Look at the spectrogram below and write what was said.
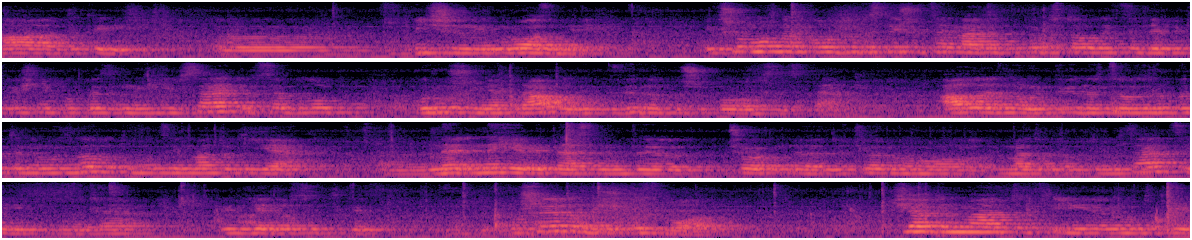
а такий е, збільшений у розмірі. Якщо можна було б довести, що цей метод використовується для підвищення показаних гів сайту, це було б порушення правил відповідно пошукових систем. Але ну, відповідно цього зробити неможливо, тому цей метод є, не, не є віднесеним до, чор, е, до чорного методу оптимізації, не, він є досить таки поширений і дозволений. Ще один метод і ну, такі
